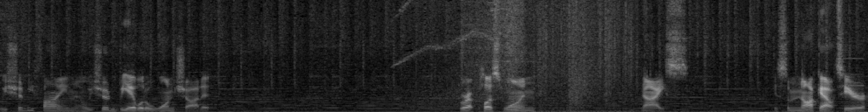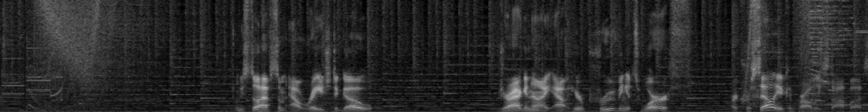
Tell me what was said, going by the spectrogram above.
we should be fine. And we should be able to one-shot it. We're at plus one. Nice. Get some knockouts here. We still have some outrage to go. Dragonite out here proving its worth. Our Cresselia could probably stop us.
